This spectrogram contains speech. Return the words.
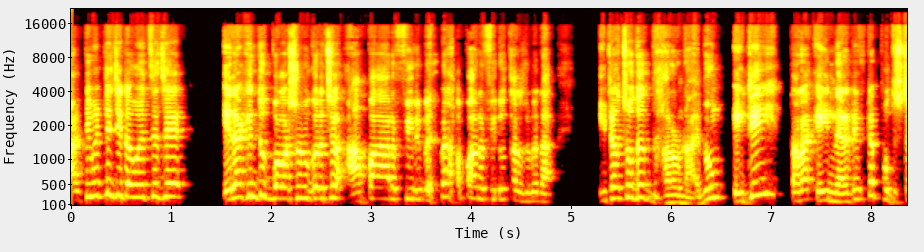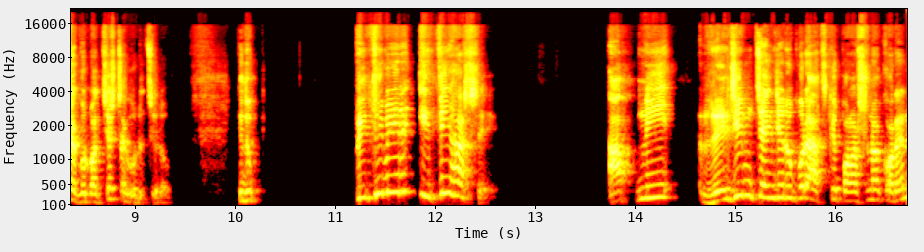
আলটিমেটলি যেটা হয়েছে যে এরা কিন্তু বলা শুরু করেছিল আপার ফিরবে না আপার ফিরত আসবে না। এটা হচ্ছে ওদের ধারণা এবং এটাই তারা এই ন্যারেটিভটা প্রতিষ্ঠা করবার চেষ্টা করেছিল। কিন্তু পৃথিবীর ইতিহাসে আপনি রেজিম চেঞ্জের উপরে আজকে পড়াশোনা করেন,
